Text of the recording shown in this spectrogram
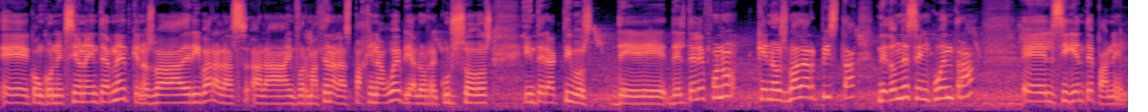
eh, con conexión a Internet que nos va a derivar a, las- a la información, a las páginas web y a los recursos interactivos de- del teléfono, que nos va a dar pista de dónde se encuentra el siguiente panel.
